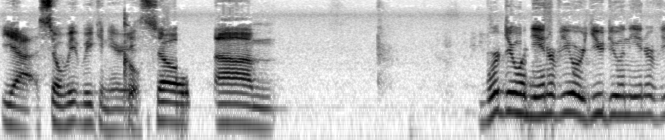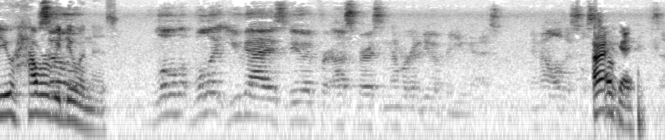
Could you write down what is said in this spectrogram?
yeah, so we we can hear Cool. you. So um, we're doing the interview, or you doing the interview? How are we doing this? We'll we'll let you guys do it for us first, and then we're gonna do it for you guys, and all this will. All right. Okay. So,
